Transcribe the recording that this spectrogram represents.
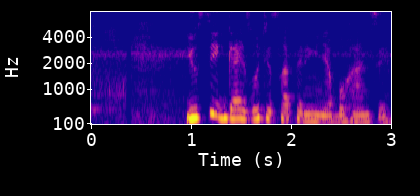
yes. You see, guys, what is happening in Nyabohanse?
